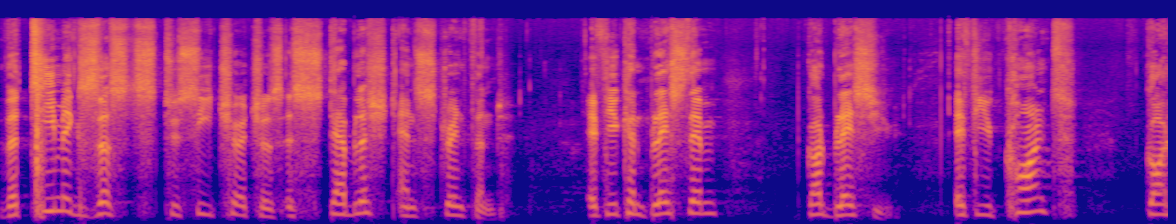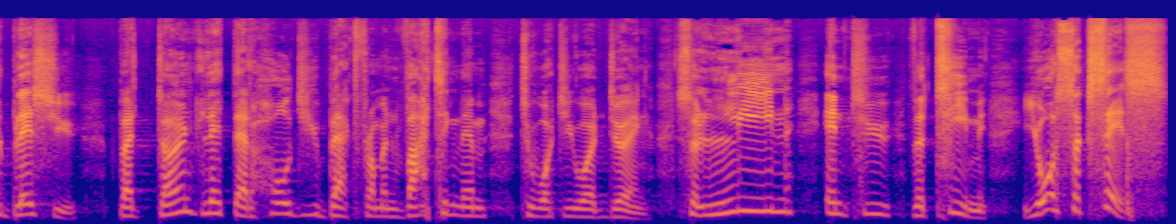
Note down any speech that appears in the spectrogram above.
the team exists to see churches established and strengthened. If you can bless them, God bless you. If you can't, God bless you. But don't let that hold you back from inviting them to what you are doing. So lean into the team. Your success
